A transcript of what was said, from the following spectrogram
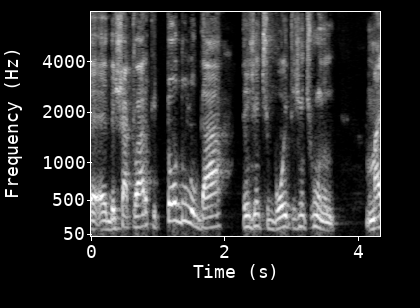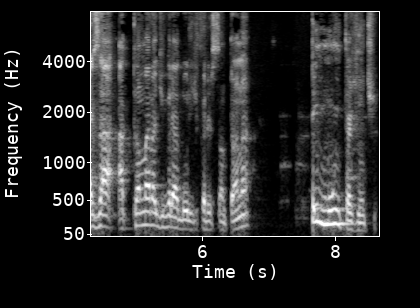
é, é, deixar claro que todo lugar tem gente boa e tem gente ruim. Mas a, a Câmara de Vereadores de Feira de Santana tem muita gente.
